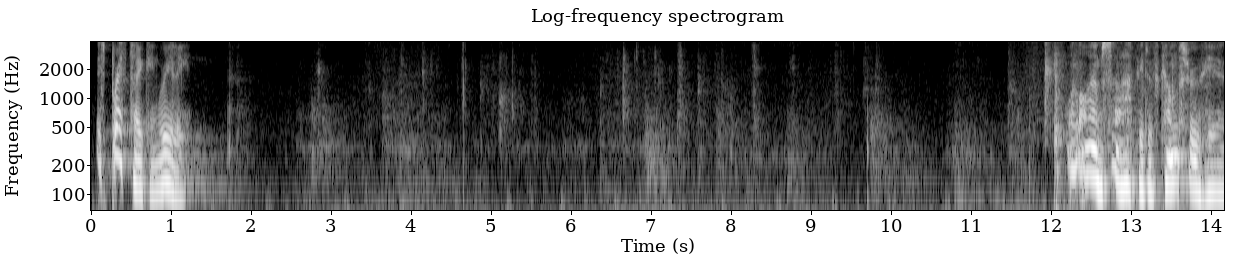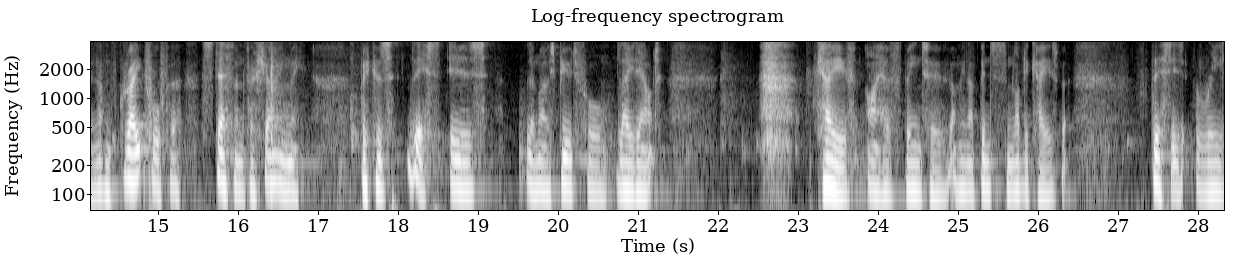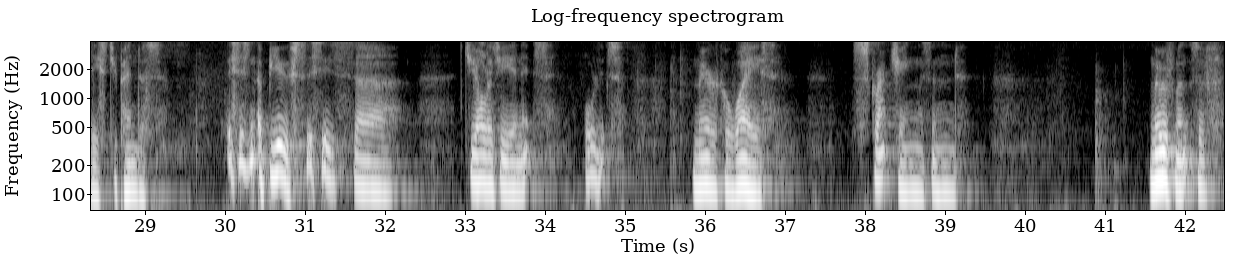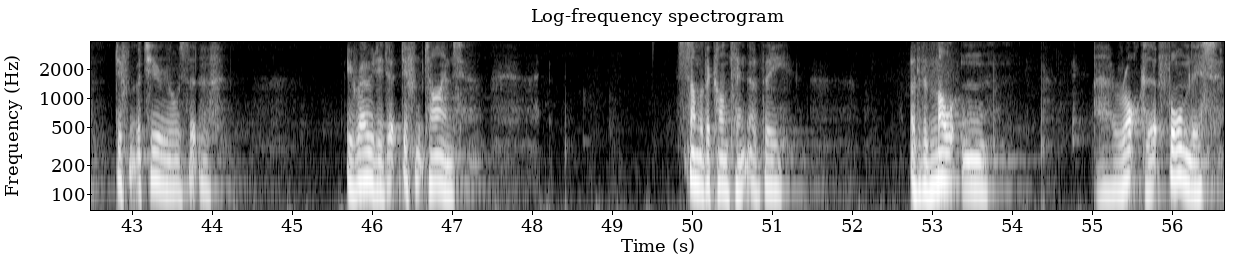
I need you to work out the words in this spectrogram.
It's breathtaking, really. Well, I am so happy to have come through here, and I'm grateful for Stefan for showing me because this is the most beautiful laid out cave I have been to. I mean, I've been to some lovely caves, but this is really stupendous. This isn't abuse. This is uh, geology in its all its miracle ways, scratchings and movements of different materials that have eroded at different times. Some of the content of the of the molten uh, rock that formed this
